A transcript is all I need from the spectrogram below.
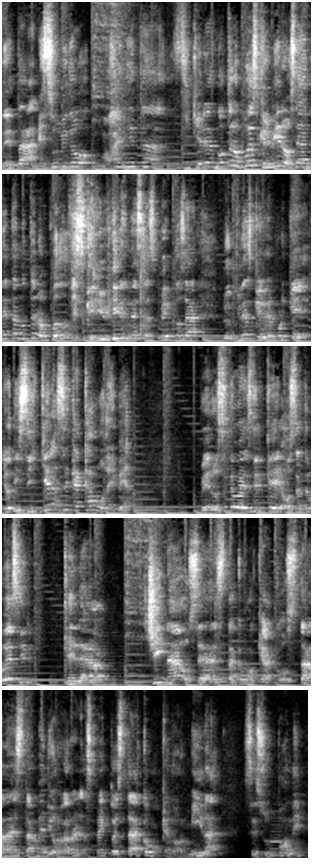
Neta, es un video. Ay, neta, si quieres, no te lo puedo escribir. O sea, neta, no te lo puedo describir en ese aspecto. O sea, lo tienes que ver porque yo ni siquiera sé qué acabo de ver. Pero sí te voy a decir que, o sea, te voy a decir que la China, o sea, está como que acostada, está medio raro el aspecto, está como que dormida, se supone.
